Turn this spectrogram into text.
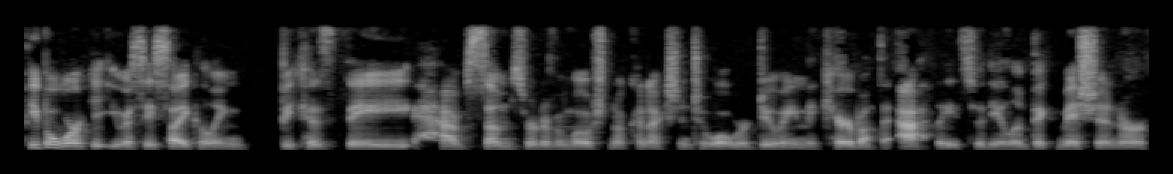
people work at USA Cycling because they have some sort of emotional connection to what we're doing. They care about the athletes or the Olympic mission or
